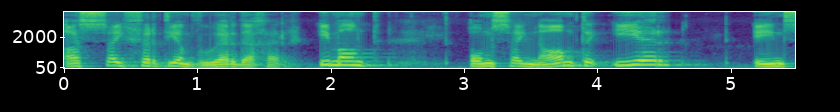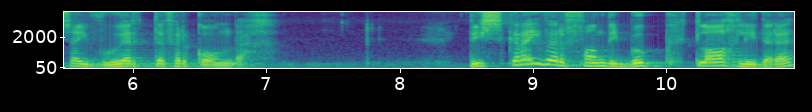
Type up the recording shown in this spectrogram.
as sy verteenwoordiger, iemand om sy naam te eer en sy woord te verkondig. Die skrywer van die boek Klaagliedere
